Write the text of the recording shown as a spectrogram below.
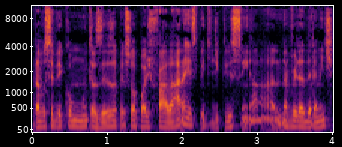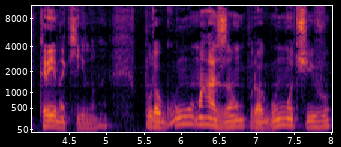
Para você ver como muitas vezes a pessoa pode falar a respeito de Cristo sem ela, na verdadeiramente crer naquilo. Né? Por alguma razão, por algum motivo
